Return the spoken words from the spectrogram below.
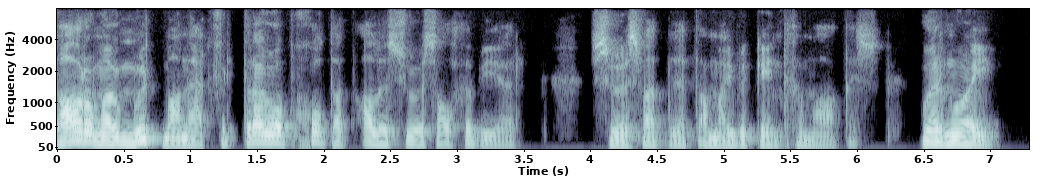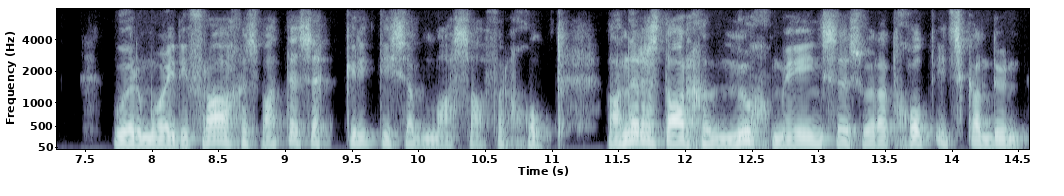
Daarom hou moed man, ek vertrou op God dat alles so sal gebeur soos wat dit aan my bekend gemaak is. Hoor mooi. Hoor mooi, die vraag is wat is 'n kritiese massa vir God? Wanneer is daar genoeg mense sodat God iets kan doen?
